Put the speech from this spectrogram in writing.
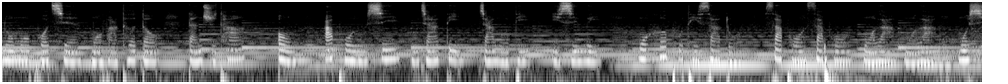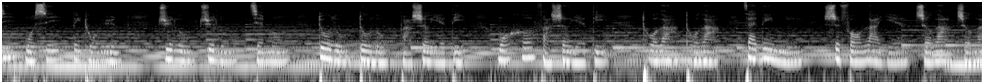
罗摩婆伽摩法特豆怛侄他，唵阿婆卢悉卢迦帝迦罗帝夷悉利摩诃菩提萨朵萨婆萨婆摩那摩那摩西摩西利陀蕴，俱卢俱卢结蒙度卢度卢法舍耶帝。摩诃法舍耶帝，陀拉陀拉，在利尼，是佛那耶，哲那哲那，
